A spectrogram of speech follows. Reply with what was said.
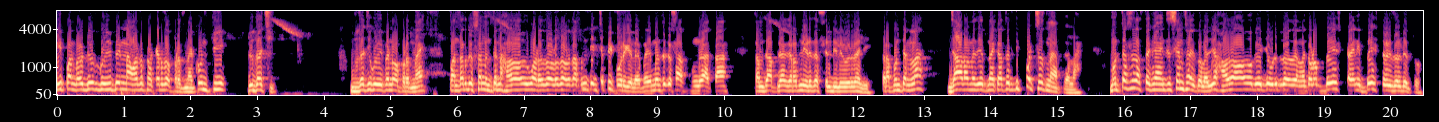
मी पंधरा दिवस गोळीपेंड नावाचा प्रकार वापरत नाही. कोणती? दुधाची. दुधाची गोळीपेंड वापरत नाही. पंधरा दिवसानंतर हळूहळू वाढत वाढत वाढत आपण त्यांच्या पिकवर गेलं म्हणजे म्हणजे कसं आपण आता समजा आपल्या घरात लिडत असेल डिलिव्हरी झाली तर आपण त्यांना जाडानं देत नाही का? तर ती पचत नाही आपल्याला. मग तसंच असतं गायांचे सेम सायकोलॉजी हळूहळू गाय जेवढी दुधात जाणार तेवढा बेस्ट आणि बेस्ट रिझल्ट येतो.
